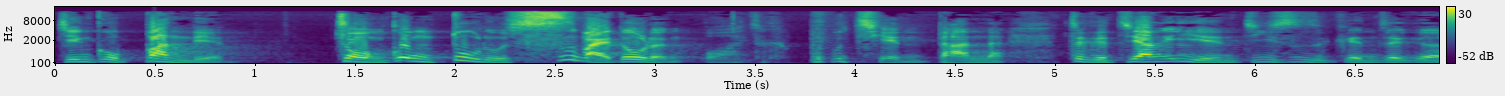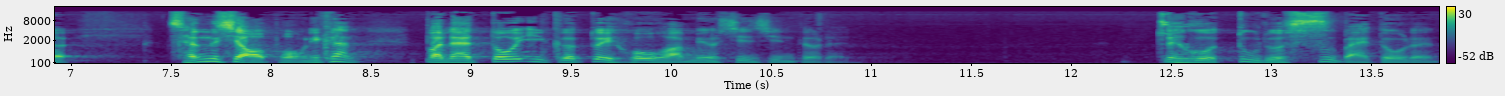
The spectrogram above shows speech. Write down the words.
经过半年，总共度了四百多人。哇，这个不简单呐、这个江一眼居士跟这个陈小鹏，你看，本来都一个对佛法没有信心的人，最后度了四百多人，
